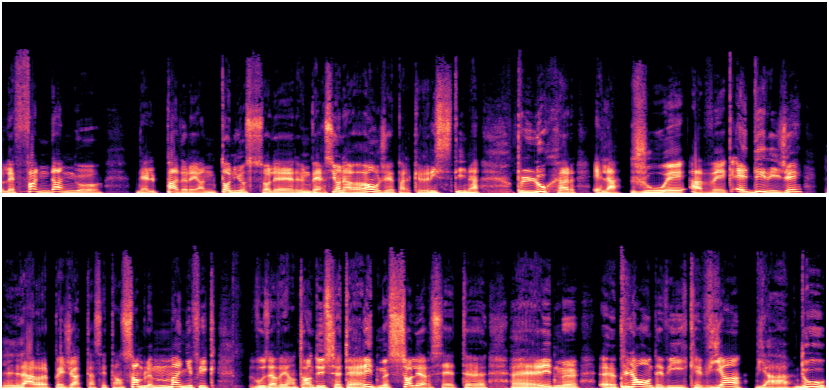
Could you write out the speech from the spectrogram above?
Le fandango del padre Antonio Soler, une version arrangée par Christina Pluchar. Elle a joué avec et dirigé l'arpeggiata, cet ensemble magnifique. Vous avez entendu cet rythme solaire, cet euh, rythme euh, plein de vie qui vient, vient d'où?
